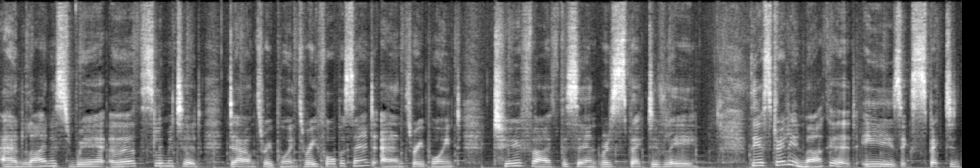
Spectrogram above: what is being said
and Lynas Rare Earths Limited, down 3.34% and 3.25% respectively. The Australian market is expected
